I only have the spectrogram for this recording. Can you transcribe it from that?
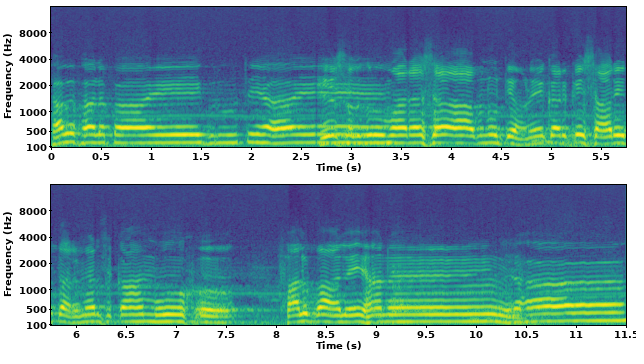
ਸਭ ਫਲ ਪਾਏ ਗੁਰੂ ਤੇ ਆਏ ਇਹ ਸਤਿਗੁਰੂ ਮਹਾਰਾਜ ਸਾਹਿਬ ਆਪ ਨੂੰ ਧਿਆਉਣੇ ਕਰਕੇ ਸਾਰੇ ਧਰਮ ਅਰਥ ਕਾਮ ਮੋਖ ਫਲ ਪਾ ਲਏ ਹਨ। ਰਹਾ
